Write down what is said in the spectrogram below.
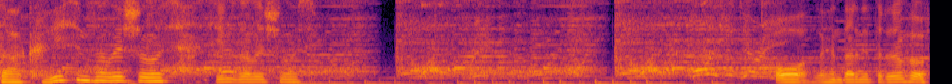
Так, 8 залишилось, 7 залишилось. О, легендарний стардроп.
